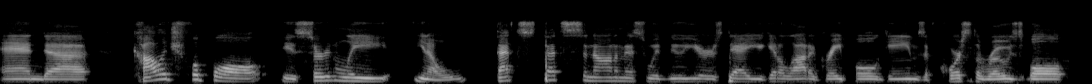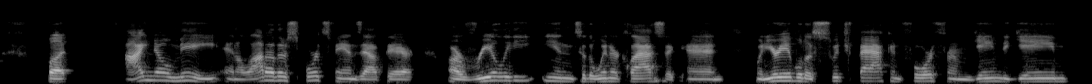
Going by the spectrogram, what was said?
and uh, college football is certainly, you know, that's that's synonymous with New Year's Day. You get a lot of great bowl games, of course, the Rose Bowl, but I know me and a lot of other sports fans out there are really into the Winter Classic, and when you're able to switch back and forth from game to game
